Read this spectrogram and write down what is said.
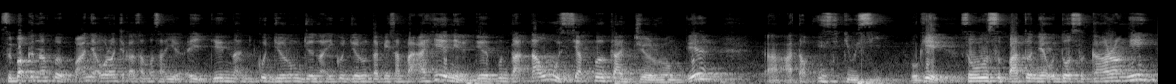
Sebab kenapa banyak orang cakap sama saya, eh dia nak ikut jurung, dia nak ikut jurung tapi sampai akhirnya dia pun tak tahu siapakah jurung dia ah, atau institusi. Okey, so sepatutnya untuk sekarang ni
